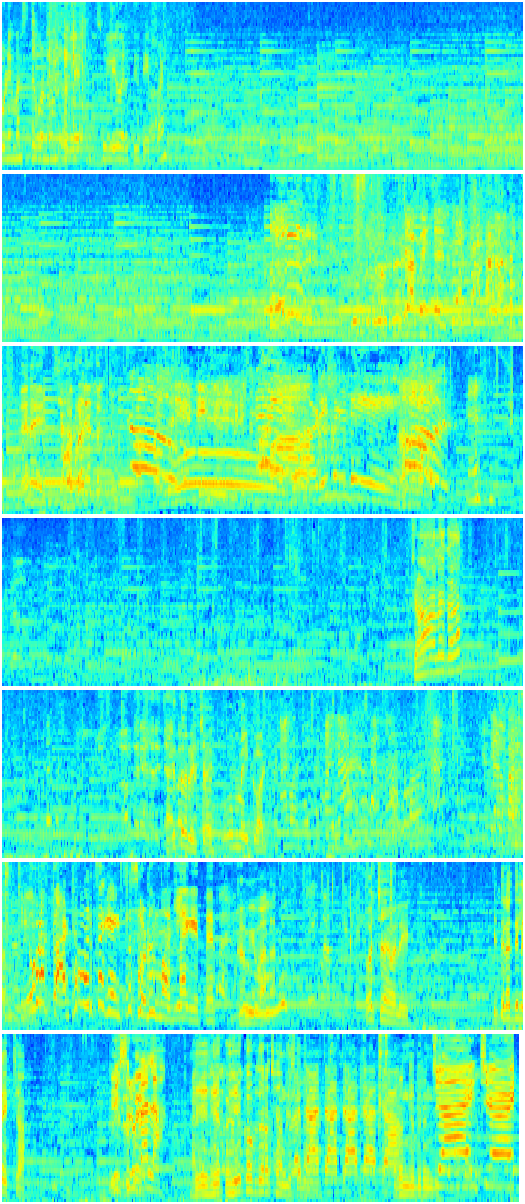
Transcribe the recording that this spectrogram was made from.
झाकोणी मस्त बनवून ठेवले चुलीवरती ते पण. चहा प्यायचा नाही नाही चहा बनवलं तू. बॉडी बिल्डिंग चहा आला का? किती रिच आहे? ओ माय गॉड एवढा काठावरचा घ्यायचं सोडून मधला घेतात. कमी वाला ओ चायवाले. कितीला दिलं एक चहा? वीस रुपयाला. हे हे हे कप जरा छान दिसायला रंगबिरंगी. चाय चाय.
